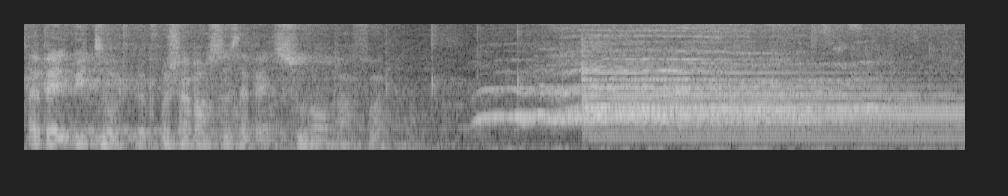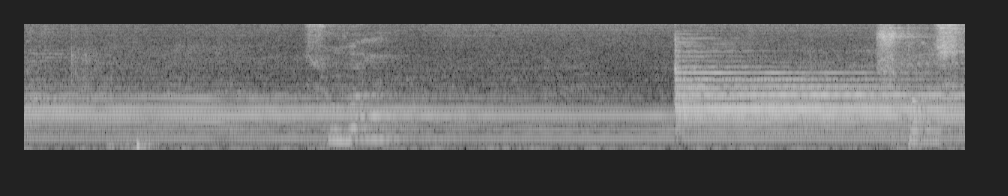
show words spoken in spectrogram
Ça s'appelle Uto. Le prochain morceau s'appelle Souvent Parfois. Souvent, je pense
